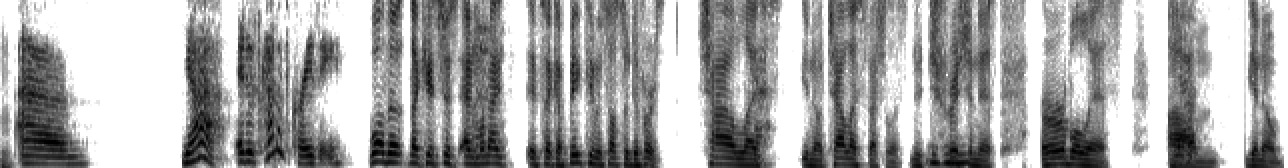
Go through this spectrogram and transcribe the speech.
Hmm. Um, yeah, it is kind of crazy. Well, the like it's just, and when I, it's like a big team. It's also diverse child life. You know, child life specialists, mm-hmm. nutritionists, mm-hmm. herbalists, yeah. um, you know,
